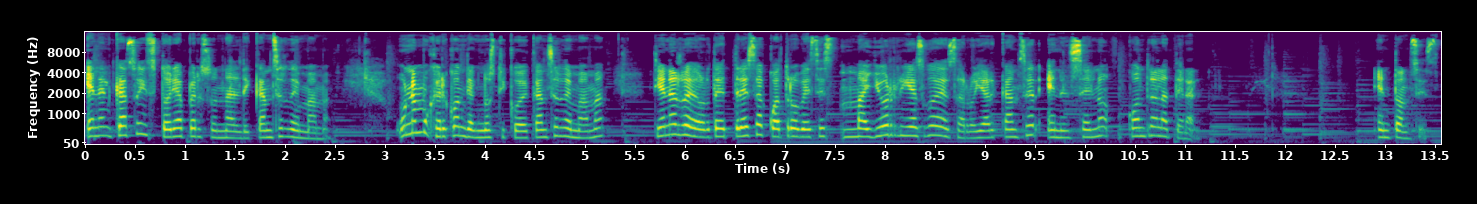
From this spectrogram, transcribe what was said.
En el caso de historia personal de cáncer de mama, una mujer con diagnóstico de cáncer de mama tiene alrededor de 3 a 4 veces mayor riesgo de desarrollar cáncer en el seno contralateral. Entonces,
